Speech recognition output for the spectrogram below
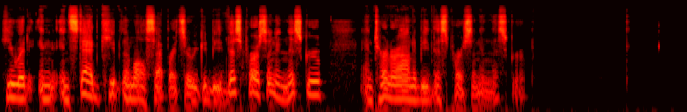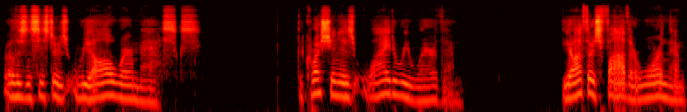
he would in, instead keep them all separate so he could be this person in this group and turn around and be this person in this group brothers and sisters we all wear masks the question is, why do we wear them? The author's father warned them,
